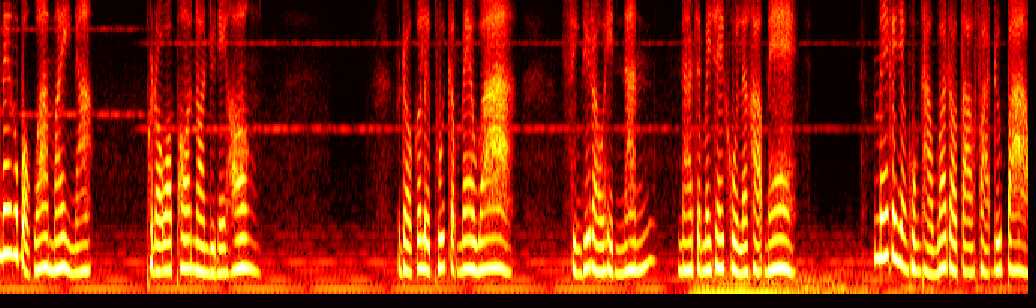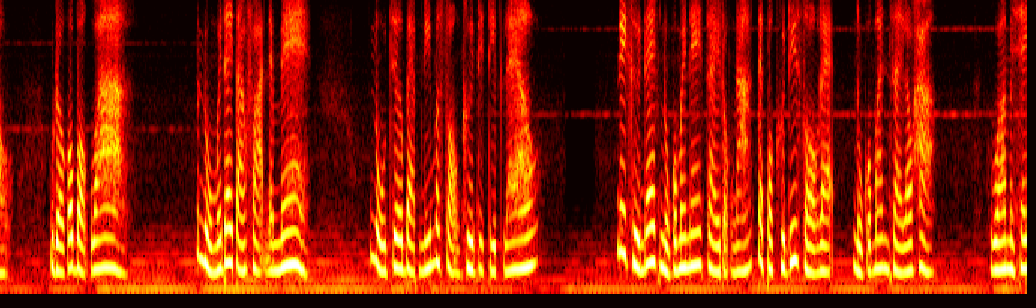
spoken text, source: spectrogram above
แม่ก็บอกว่าไม่นะ เพราะว่าพ่อนอนอยู่ในห้อง เราก็เลยพูดกับแม่ว่า สิ่งที่เราเห็นนั้น น่าจะไม่ใช่คนแล้วค่ะแม่ แม่ก็ยังคงถามว่าเราตาฝาดหรือเปล่า เราก็บอกว่า หนูไม่ได้ตาฝาดนะแม่ หนูเจอแบบนี้มาสองคืนติดๆแล้วในคืนแรกหนูก็ไม่แน่ใจหรอกนะ แต่พอคืนที่สองแหละหนูก็มั่นใจแล้วค่ะ ว่าไม่ใช่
